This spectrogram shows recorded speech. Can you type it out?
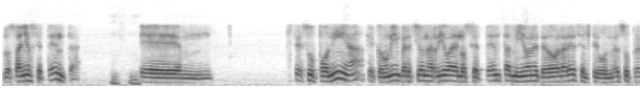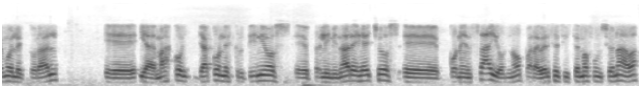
los años 70. Eh, se suponía que con una inversión arriba de los 70 millones de dólares, el Tribunal Supremo Electoral eh, y además con, ya con escrutinios eh, preliminares hechos eh, con ensayos, ¿no? Para ver si el sistema funcionaba,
